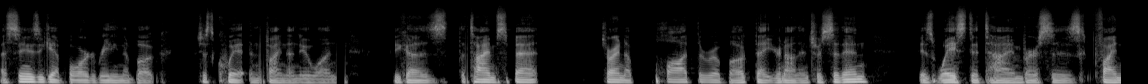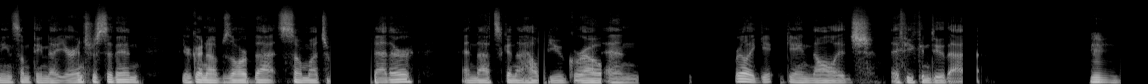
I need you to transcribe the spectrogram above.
As soon as you get bored reading a book, just quit and find a new one because the time spent trying to plod through a book that you're not interested in is wasted time versus finding something that you're interested in. You're going to absorb that so much better, and that's going to help you grow and really get, gain knowledge if you can do that. Mm.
